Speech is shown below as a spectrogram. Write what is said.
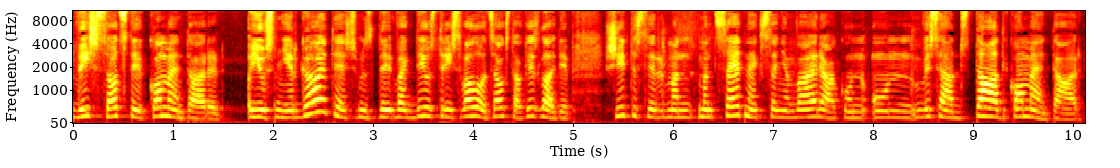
visi sociālie komentāri ir Jūs ņirgājaties, jums vajag divas, trīs valodas augstāku izglītību. Šis ir man, man sētnieks saņem vairāk un, un visādi tādi komentāri,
